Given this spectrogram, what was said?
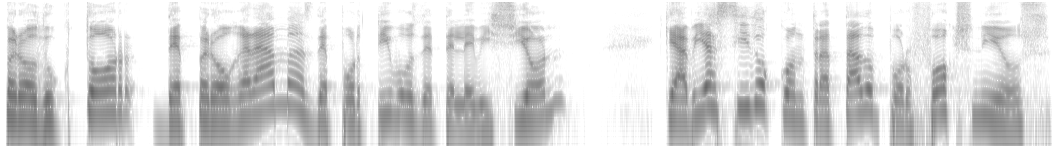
productor de programas deportivos de televisión que había sido contratado por Fox News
